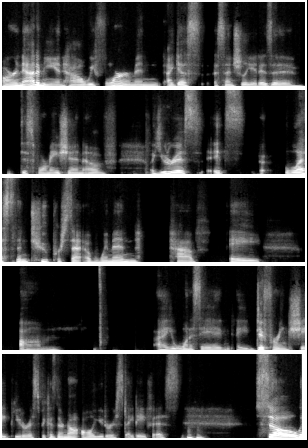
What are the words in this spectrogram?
our anatomy and how we form. And I guess essentially it is a disformation of a uterus. It's uh, less than 2% of women have a um I want to say a, a differing shape uterus because they're not all uterus didelphys. Mhm. So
